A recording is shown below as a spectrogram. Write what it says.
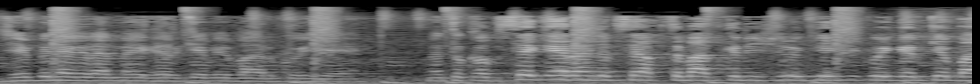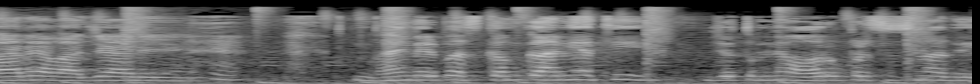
मुझे भी लग रहा है मेरे घर के भी बाहर कोई है। मैं तो कब से कह रहा हूँ जब से आपसे बात करनी शुरू की है कि कोई घर के बाहर है आवाज़ें आ रही हैं। भाई मेरे पास कम कहानियाँ थी जो तुमने और ऊपर से सुना दी।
